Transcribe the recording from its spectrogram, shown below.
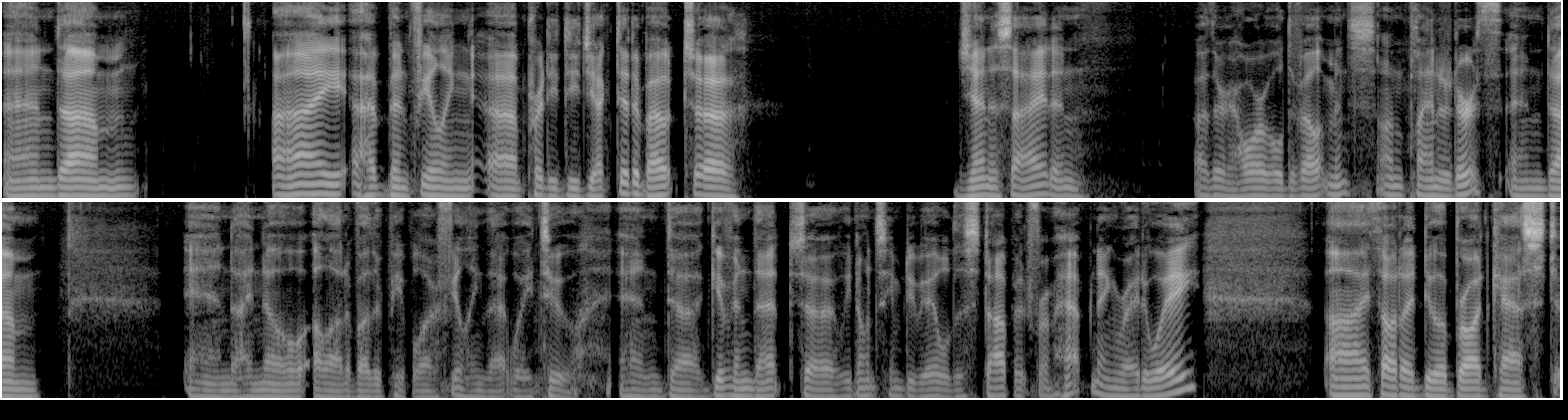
And um, I have been feeling uh, pretty dejected about uh, genocide and other horrible developments on planet Earth, and um, and I know a lot of other people are feeling that way too. And uh, given that uh, we don't seem to be able to stop it from happening right away, I thought I'd do a broadcast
